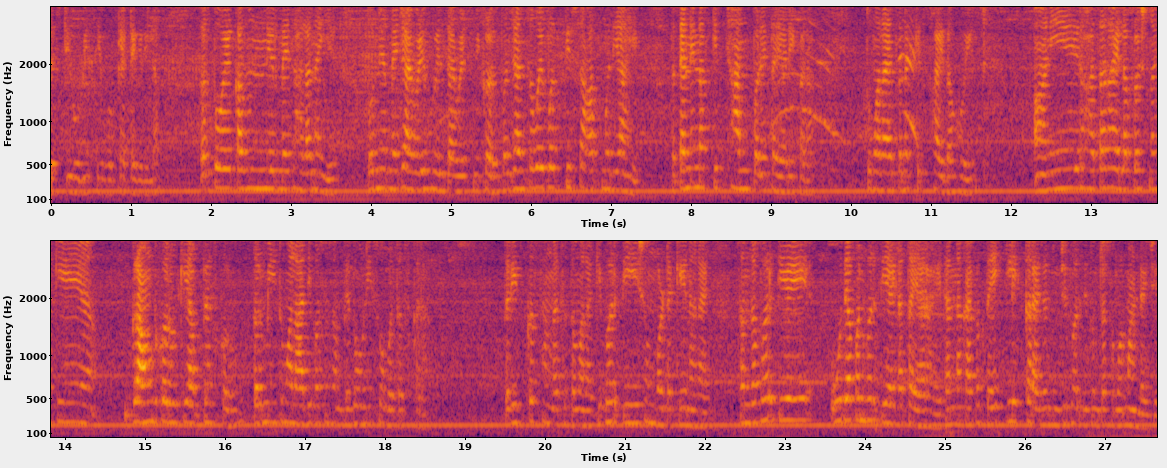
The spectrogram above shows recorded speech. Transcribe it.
S T O B C व कॅटेगरीला तर तो एक अजून निर्णय झाला नाही आहे तो निर्णय ज्यावेळी होईल त्यावेळेस मी कळेल. पण ज्यांचं वय बत्तीसच्या आतमध्ये आहे तर त्यांनी नक्कीच छानपणे तयारी करा. तुम्हाला याचा नक्कीच फायदा होईल. आणि राहता राहिला प्रश्न की ग्राउंड करू की अभ्यास करू तर मी तुम्हाला आधीपासून सांगते दोन्ही सोबतच करा. तर इतकंच सांगायचं होतं मला की भरती ही शंभर टक्के येणार आहे. समजा भरती आहे उद्या पण भरती यायला तयार आहे. त्यांना काय फक्त एक क्लिक करायचं तुमची भरती तुमच्यासमोर मांडायची.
